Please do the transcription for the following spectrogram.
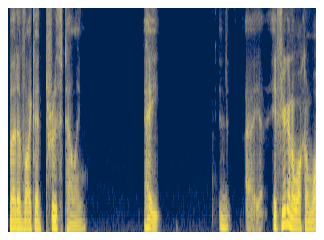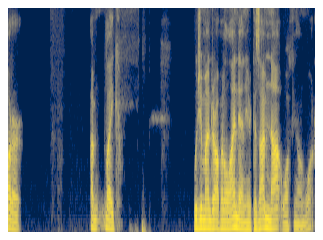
but of like a truth telling hey if you're going to walk on water i'm like would you mind dropping a line down here? Because I'm not walking on water.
